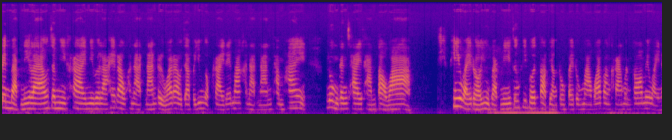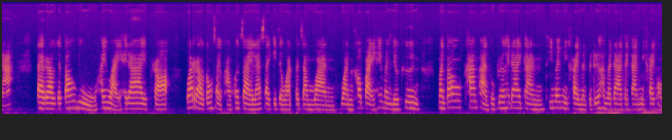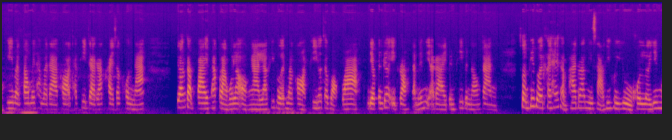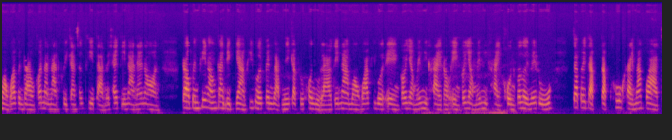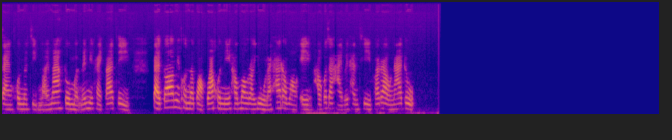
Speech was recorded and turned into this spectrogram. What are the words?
เป็นแบบนี้แล้วจะมีใครมีเวลาให้เราขนาดนั้น หรือว่าเราจะไปยุ่งกับใครได้มากขนาดนั้นทำให้หนุ่มกัญชัยถามต่อว่า พี่ไหวหรออยู่แบบนี้ ซึ่งพี่เบิร์ตตอบอย่างตรงไปตรงมาว่าบางครั้งมันก็ไม่ไหวนะ แต่เราจะต้องอยู่ให้ไหวให้ได้ เพราะ ว่าเราต้องใส่ความเข้าใจและใส่กิจวัตรประจำวัน วันเข้าไปให้มันเยอะขึ้น มันต้องข้ามผ่านทุกเรื่องให้ได้กัน ที่ไม่มีใครมันเป็นเรื่องธรรมดา แต่การมีใครของพี่มันต้องไม่ธรรมดาเพราะถ้าพี่จะรักใครสักคนนะ ย้อนกลับไปพักหลังเวลาออกงานแล้วพี่เบิร์ดมากอดพี่ก็จะบอกว่าเดี๋ยวเป็นเรื่องอีกหรอกแต่ไม่มีอะไรเป็นพี่เป็นน้องกัน ส่วนพี่เบิร์ดเคยให้สัมภาษณ์ว่ามีสาวที่คุยอยู่คนเลยยิ่งมองว่าเป็นเราก็นานๆคุยกันสักทีแต่ไม่ใช่ตีนาแน่นอน เราเป็นพี่น้องกันอีกอย่างพี่เบิร์ดเป็นแบบนี้กับทุกคนอยู่แล้วตินามองว่าพี่เบิร์ดเองก็ยังไม่มีใครเราเองก็ยังไม่มีใครคนก็เลยไม่รู้ จะไปจับจับคู่ใครมากกว่า แจงคนมาจีบน้อยมากดูเหมือนไม่มีใครกล้าจีบแต่ก็มีคนมาบอกว่าคนนี้เขามองเราอยู่และถ้าเรามองเอง เขาก็จะหายไปทันทีเพราะเราหน้าดุ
